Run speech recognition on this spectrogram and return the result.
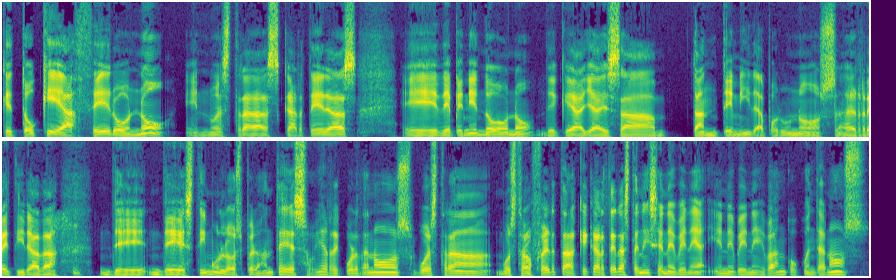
que toque hacer o no en nuestras carteras, eh, dependiendo o no de que haya esa tan temida por unos eh, retirada de, estímulos. Pero antes, oye, recuérdanos vuestra, vuestra oferta. ¿Qué carteras tenéis en EBN, en Banco? Cuéntanos.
